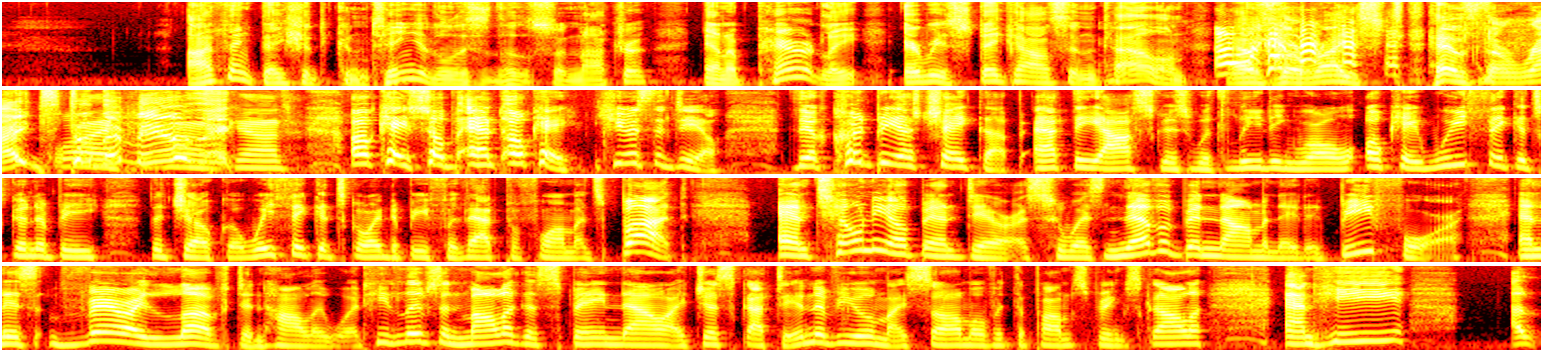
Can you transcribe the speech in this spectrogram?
I think they should continue to listen to the Sinatra, and apparently every steakhouse in town oh. has the rights has the rights to the oh, music. Oh God. Okay, so and okay, here's the deal. There could be a shakeup at the Oscars with leading role. Okay, we think it's going to be the Joker. We think it's going to be for that performance. But Antonio Banderas, who has never been nominated before and is very loved in Hollywood. He lives in Malaga, Spain now. I just got to interview him. I saw him over at the Palm Springs Gala, and he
